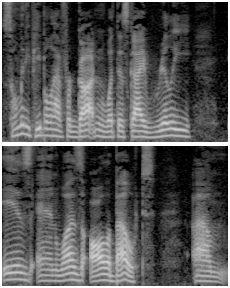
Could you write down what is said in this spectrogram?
so many people have forgotten what this guy really is and was all about. Um,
